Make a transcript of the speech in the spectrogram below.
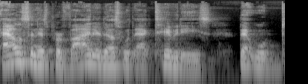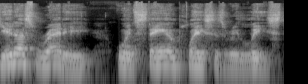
Alison has provided us with activities that will get us ready when stay in place is released.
